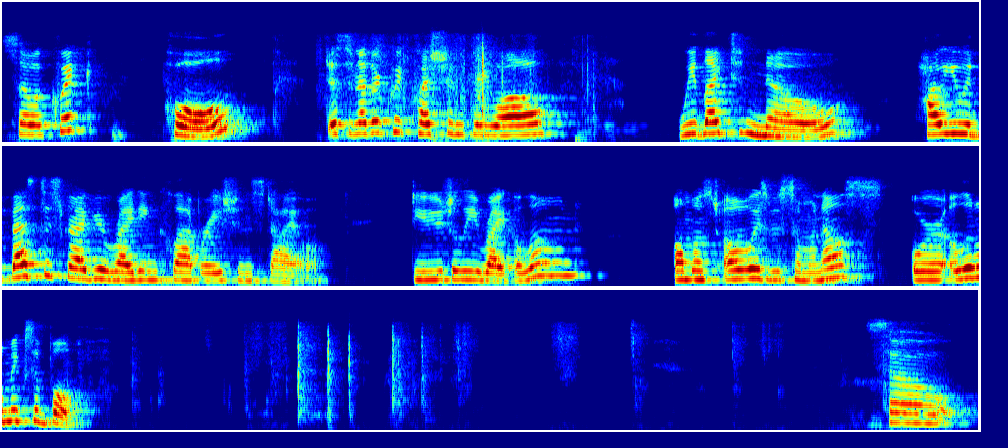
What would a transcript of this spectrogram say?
So a quick poll, just another quick question for you all. We'd like to know how you would best describe your writing collaboration style. Do you usually write alone, almost always with someone else, or a little mix of both? So,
